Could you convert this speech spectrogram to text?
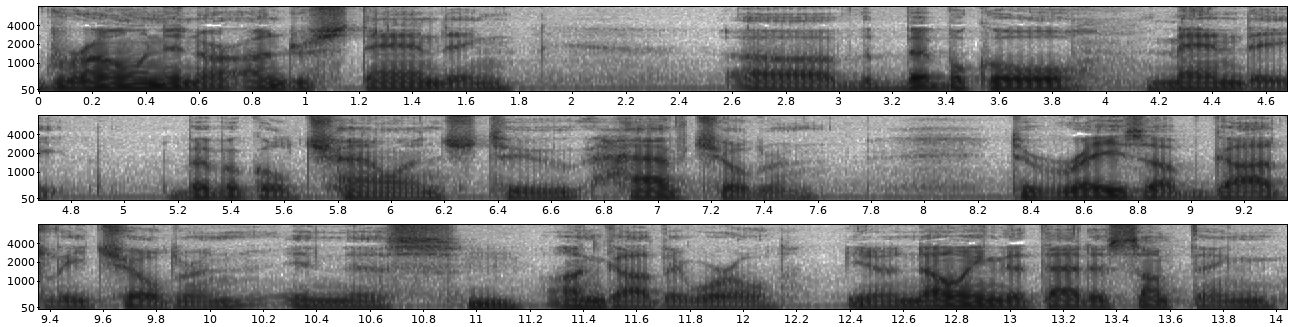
grown in our understanding of the biblical mandate, the biblical challenge to have children to raise up godly children in this mm. ungodly world. You know, knowing that that is something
